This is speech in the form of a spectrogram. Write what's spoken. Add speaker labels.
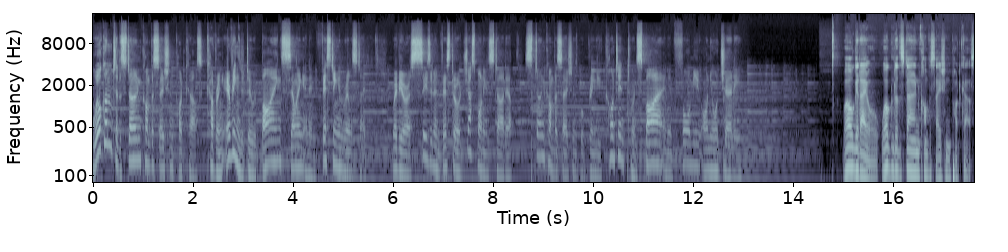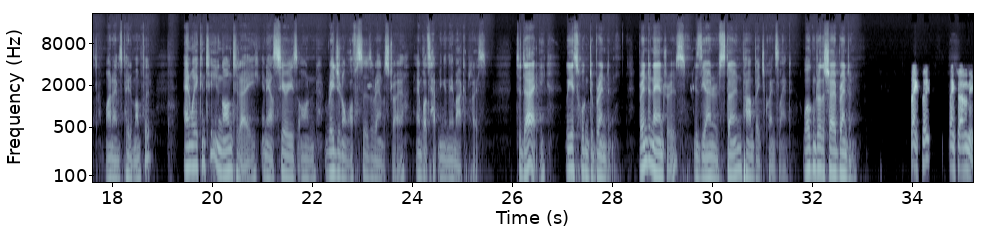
Speaker 1: Welcome to the Stone Conversation podcast, covering everything to do with buying, selling, and investing in real estate. Whether you're a seasoned investor or just wanting to start out, Stone Conversations will bring you content to inspire and inform you on your journey.
Speaker 2: Well, good day all. Welcome to the Stone Conversation podcast. My name is Peter Mumford, and we're continuing on today in our series on regional offices around Australia and what's happening in their marketplace. Today, we are talking to Brendan. Brendan Andrews is the owner of Stone Palm Beach, Queensland. Welcome to the show, Brendan.
Speaker 3: Thanks, Pete. Thanks for having me.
